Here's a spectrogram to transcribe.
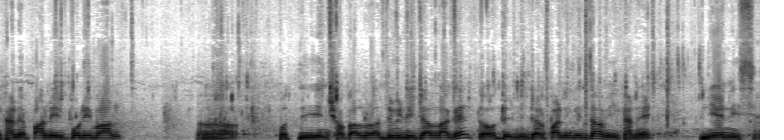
এখানে পানির পরিমাণ প্রতিদিন সকালবেলা দুই লিটার লাগে। তো দুই লিটার পানি কিন্তু আমি এখানে নিয়ে নিছি।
